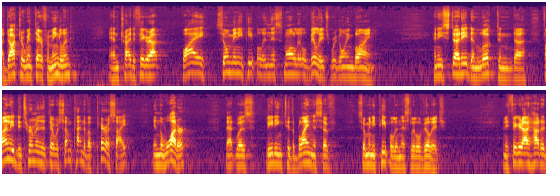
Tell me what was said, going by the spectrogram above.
a doctor went there from England and tried to figure out why so many people in this small little village were going blind. And he studied and looked and uh, finally determined that there was some kind of a parasite in the water that was leading to the blindness of so many people in this little village. And he figured out how to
